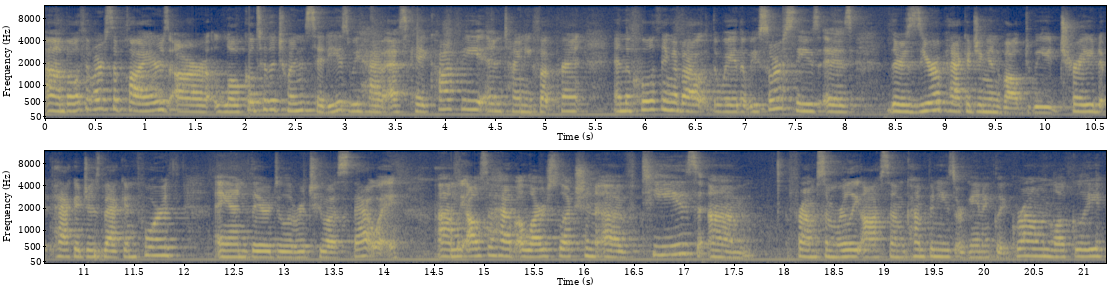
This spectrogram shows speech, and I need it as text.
Um, both of our suppliers are local to the Twin Cities. We have SK Coffee and Tiny Footprint. And the cool thing about the way that we source these is there's zero packaging involved. We trade packages back and forth and they're delivered to us that way. Um, we also have a large selection of teas um, from some really awesome companies, organically grown locally.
